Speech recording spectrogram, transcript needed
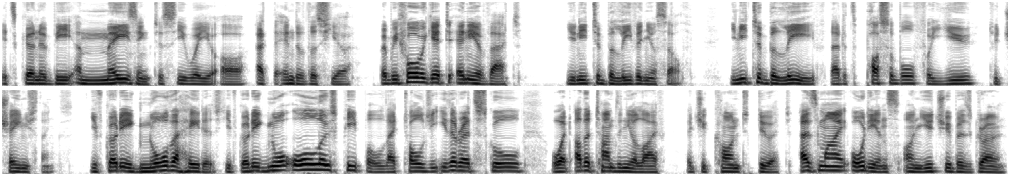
it's going to be amazing to see where you are at the end of this year. But before we get to any of that, you need to believe in yourself. You need to believe that it's possible for you to change things. You've got to ignore the haters. You've got to ignore all those people that told you, either at school or at other times in your life, that you can't do it. As my audience on YouTube has grown,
